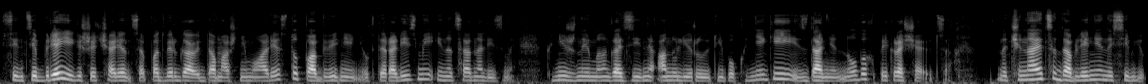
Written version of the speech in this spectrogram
В сентябре Егиша Чаренца подвергают домашнему аресту по обвинению в терроризме и национализме. Книжные магазины магазины аннулируют его книги, издания новых прекращаются. Начинается давление на семью.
